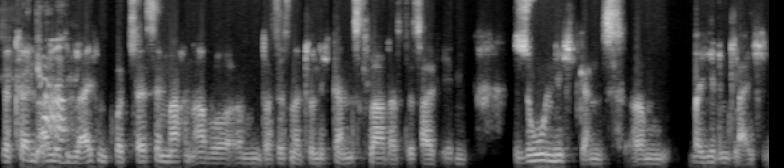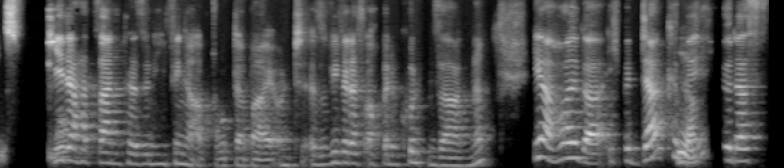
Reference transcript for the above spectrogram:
Wir können ja. alle die gleichen Prozesse machen, aber ähm, das ist natürlich ganz klar, dass das halt eben so nicht ganz ähm, bei jedem gleich ist. Jeder hat seinen persönlichen Fingerabdruck dabei und also wie wir das auch bei dem Kunden sagen. Ne? Ja, Holger, ich bedanke ja. mich für das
